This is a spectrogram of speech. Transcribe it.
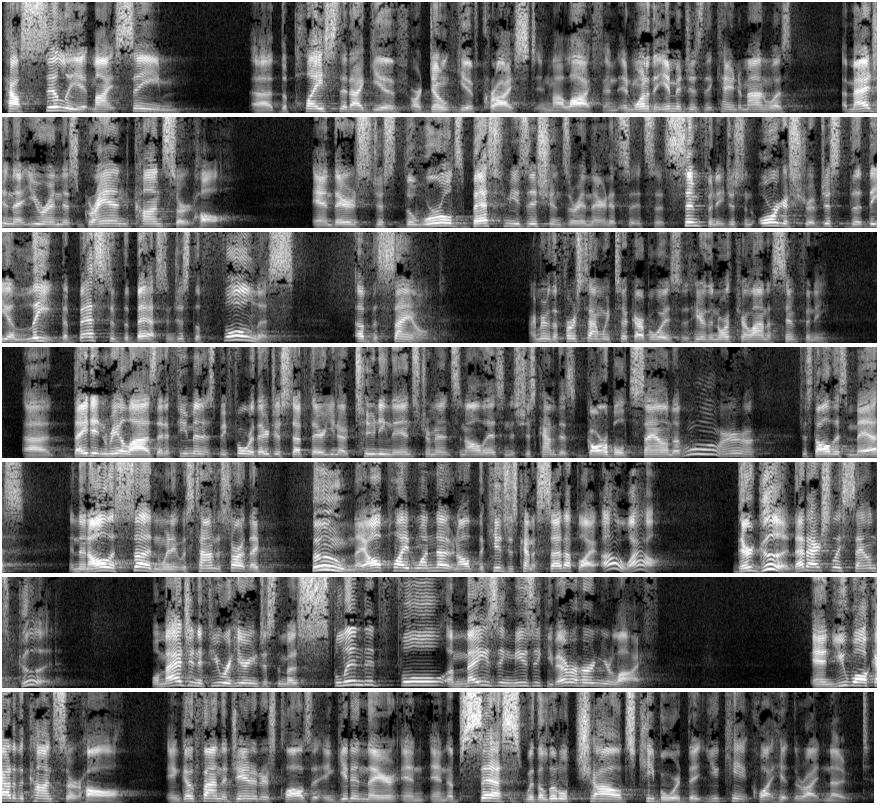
how silly it might seem uh, the place that I give or don't give Christ in my life. And, and one of the images that came to mind was imagine that you are in this grand concert hall and there's just the world's best musicians are in there and it's, it's a symphony just an orchestra of just the, the elite the best of the best and just the fullness of the sound I remember the first time we took our boys to hear the North Carolina Symphony. Uh, they didn't realize that a few minutes before they're just up there, you know, tuning the instruments and all this, and it's just kind of this garbled sound of just all this mess. And then all of a sudden, when it was time to start, they boom, they all played one note, and all the kids just kind of set up like, oh wow, they're good. That actually sounds good. Well, imagine if you were hearing just the most splendid, full, amazing music you've ever heard in your life and you walk out of the concert hall and go find the janitor's closet and get in there and, and obsess with a little child's keyboard that you can't quite hit the right note.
